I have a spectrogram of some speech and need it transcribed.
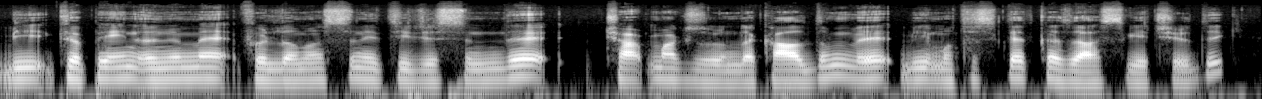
bir köpeğin önüme fırlaması neticesinde çarpmak zorunda kaldım ve bir motosiklet kazası geçirdik.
